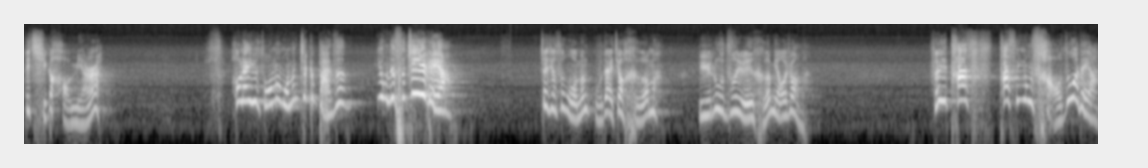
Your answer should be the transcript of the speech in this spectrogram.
得起个好名儿啊。后来一琢磨，我们这个板子用的是这个呀，这就是我们古代叫禾嘛，雨露滋云，禾苗状啊。所以它它是用草做的呀，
